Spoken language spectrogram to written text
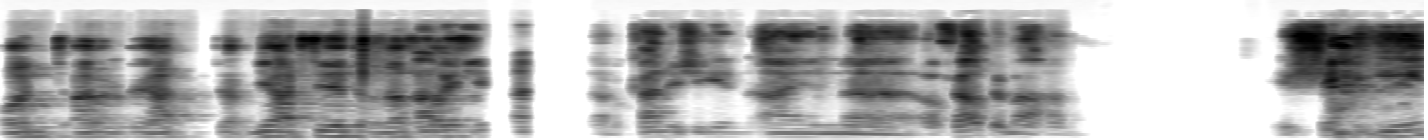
und äh, er hat mir erzählt, dass das. Aber, kann ich Ihnen eine Offerte machen? Ich schicke ihn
